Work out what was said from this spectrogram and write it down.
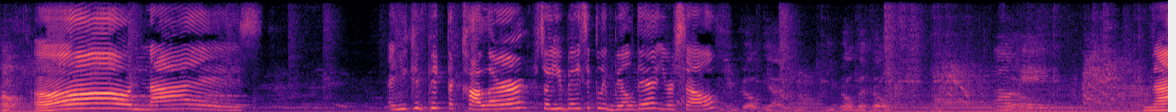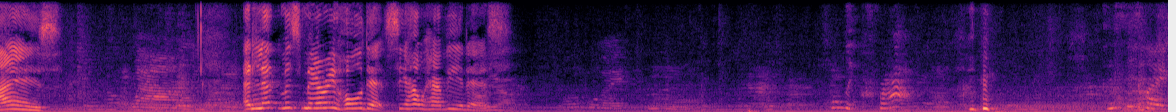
oh. Oh. Oh, nice. And you can pick the color. So you basically build it yourself. You build, yeah. You, you build the hilt. Okay. Nice. Wow. And let Miss Mary hold it. See how heavy it is. Oh, yeah. Oh. Holy crap. this is like.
